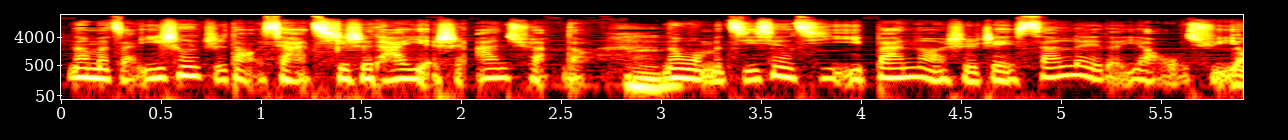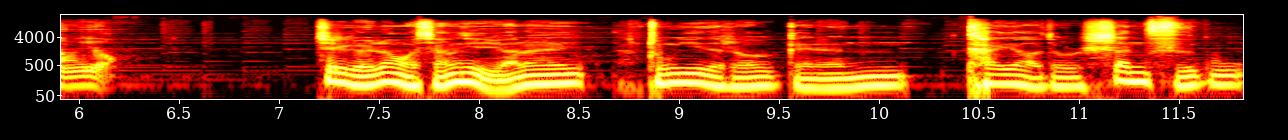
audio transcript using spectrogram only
那么在医生指导下，其实它也是安全的。嗯那我们急性期一般呢是这三类的药物去应用。这个让我想起原来中医的时候给人开药就是山慈菇，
